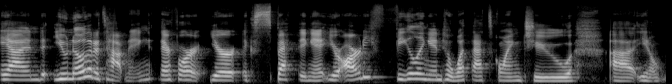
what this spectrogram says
and you know that it's happening. Therefore, you're expecting it. You're already feeling into what that's going to, uh, you know,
